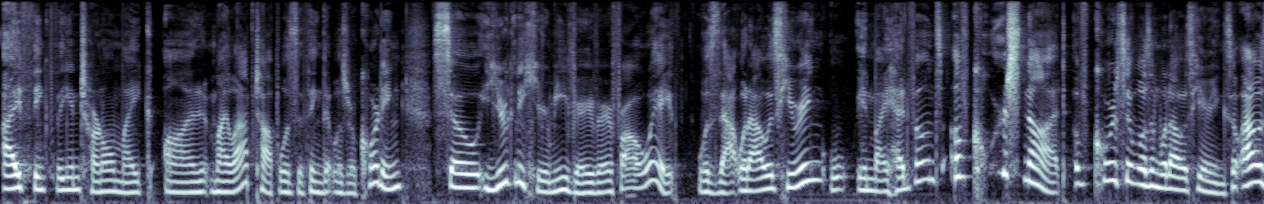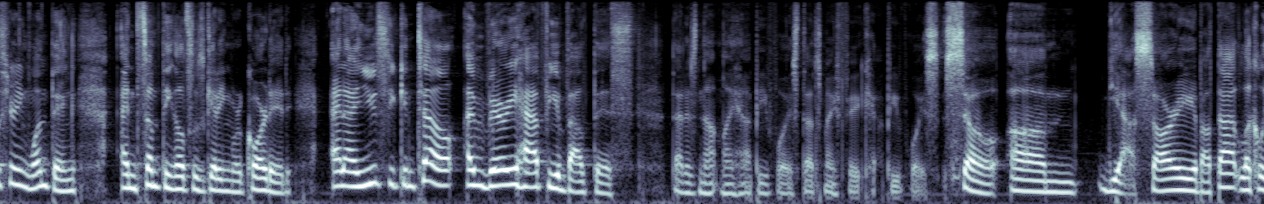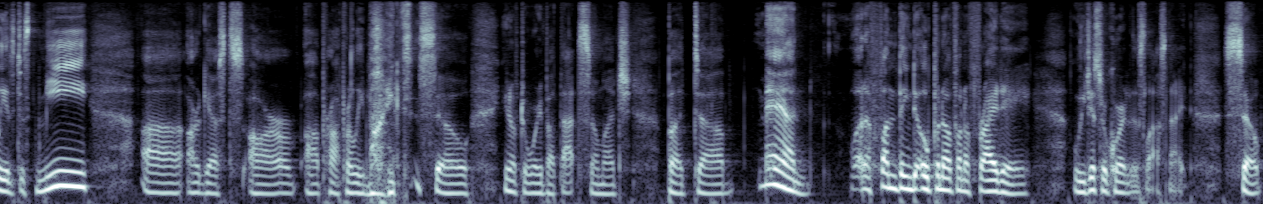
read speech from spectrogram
I think the internal mic on my laptop was the thing that was recording. So you're going to hear me very, very far away. Was that what I was hearing in my headphones? Of course not. Of course it wasn't what I was hearing. So I was hearing one thing and something else was getting recorded. And I, as you can tell, I'm very happy about this. That is not my happy voice. That's my fake happy voice. So, um, yeah, sorry about that. Luckily, it's just me. Uh, our guests are uh, properly mic'd, so you don't have to worry about that so much. But uh, man, what a fun thing to open up on a Friday. We just recorded this last night. So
